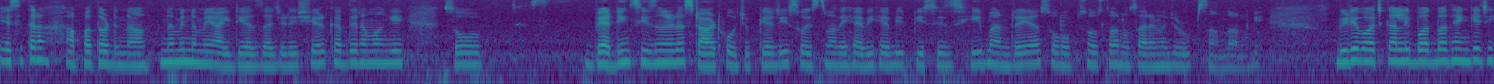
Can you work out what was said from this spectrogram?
ਇਸੇ ਤਰ੍ਹਾਂ ਆਪਾਂ ਤੁਹਾਡੇ ਨਾਲ ਨਵੇਂ-ਨਵੇਂ ਆਈਡੀਆਜ਼ ਆ ਜਿਹੜੇ ਸ਼ੇਅਰ ਕਰਦੇ ਰਵਾਂਗੇ। ਸੋ ਵੈਡਿੰਗ ਸੀਜ਼ਨ ਜਿਹੜਾ ਸਟਾਰਟ ਹੋ ਚੁੱਕਿਆ ਜੀ। ਸੋ ਇਸ ਤਰ੍ਹਾਂ ਦੇ ਹੈਵੀ ਹੈਵੀ ਪੀਸਿਸ ਹੀ ਬਣ ਰਹੇ ਆ। ਸੋ ਹੋਪ ਸੋ ਤੁਹਾਨੂੰ ਸਾਰਿਆਂ ਨੂੰ ਜ਼ਰੂਰ ਪਸੰਦ ਆਉਣਗੇ। ਵੀਡੀਓ ਵਾਚ ਕਰਨ ਲਈ ਬਹੁਤ ਬਹੁਤ ਥੈਂਕ ਯੂ ਜੀ।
